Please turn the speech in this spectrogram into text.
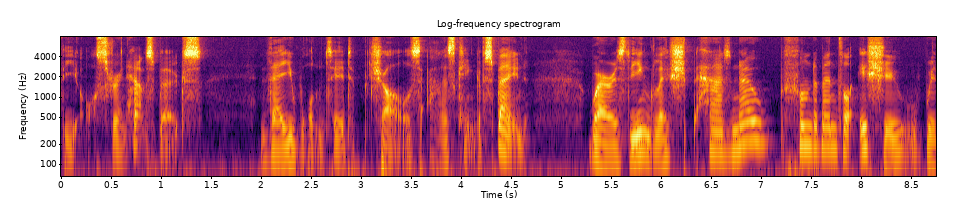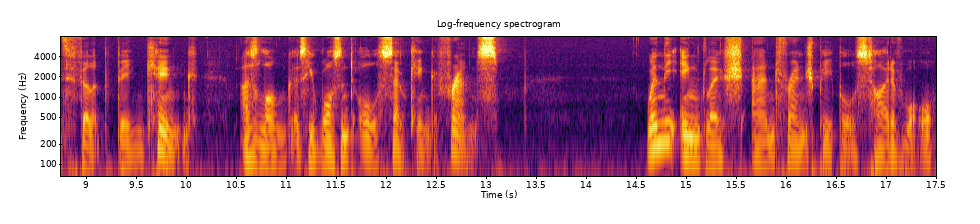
the Austrian Habsburgs they wanted Charles as King of Spain, whereas the English had no fundamental issue with Philip being king, as long as he wasn't also King of France. When the English and French peoples tired of war,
